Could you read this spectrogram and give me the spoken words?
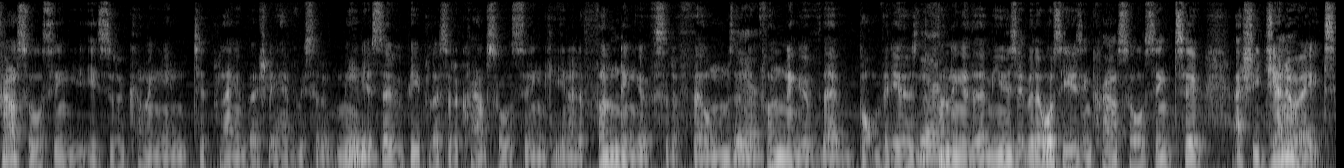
crowdsourcing is sort of coming into play in virtually every sort of media. So people are sort of crowdsourcing, you know, the funding of sort of films and Yeah. the funding of their pop videos and the funding of their music, but they're also using crowdsourcing to actually generate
